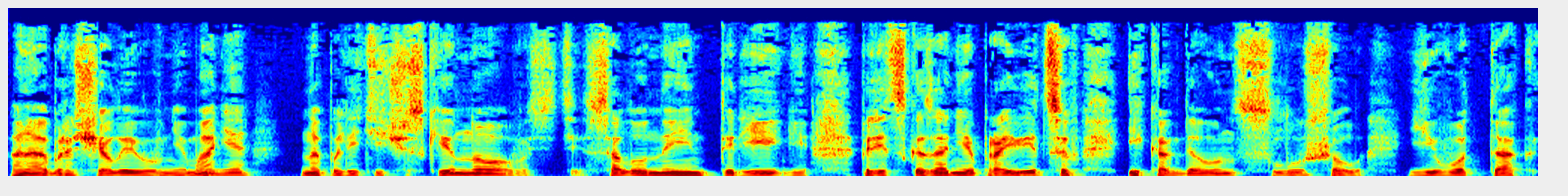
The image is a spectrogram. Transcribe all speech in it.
Она обращала его внимание – на политические новости, салонные интриги, предсказания провидцев, и когда он слушал, его так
